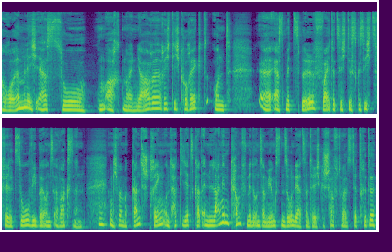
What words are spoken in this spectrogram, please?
räumlich erst so um acht, neun Jahre richtig korrekt und äh, erst mit zwölf weitet sich das Gesichtsfeld so wie bei uns Erwachsenen. Mhm. Ich war mal ganz streng und hatte jetzt gerade einen langen Kampf mit unserem jüngsten Sohn. Der hat es natürlich geschafft, weil es der dritte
